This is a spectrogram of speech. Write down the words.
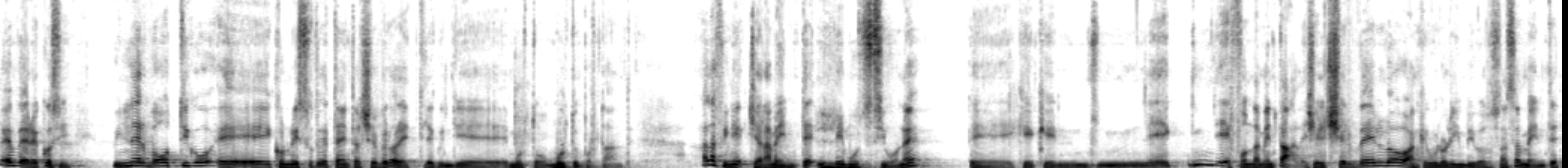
È vero, è così. Il nervo ottico è connesso direttamente al cervello rettile, quindi è molto, molto importante. Alla fine, chiaramente, l'emozione eh, che, che è, è, fondamentale, cioè il cervello, anche quello limbico sostanzialmente,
